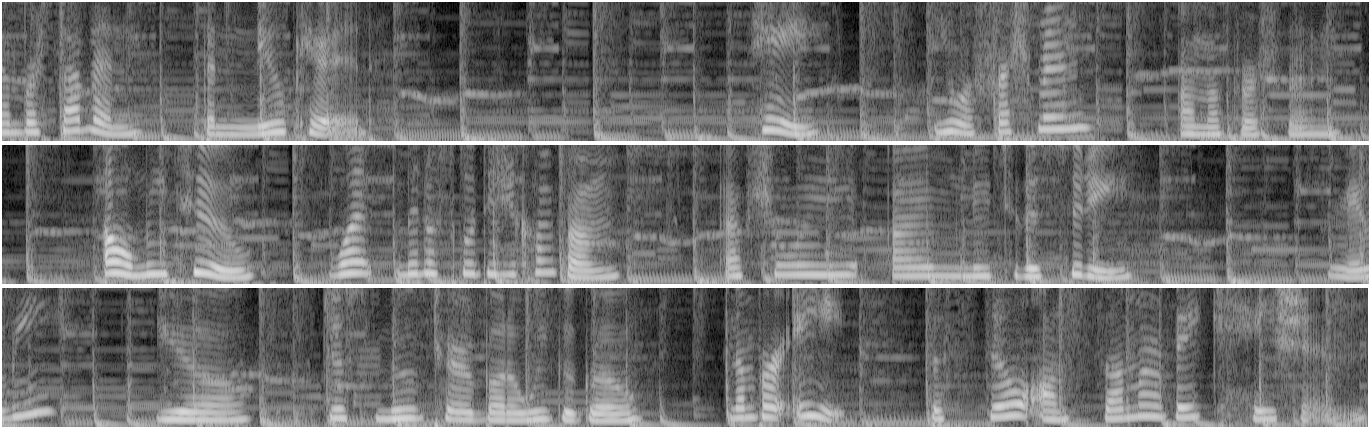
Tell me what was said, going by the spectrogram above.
Number 7. The New Kid. Hey, you a freshman? I'm a freshman. Oh, me too. What middle school did you come from? Actually, I'm new to the city. Really? Yeah, just moved here about a week ago. Number 8. The Still on Summer Vacation.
